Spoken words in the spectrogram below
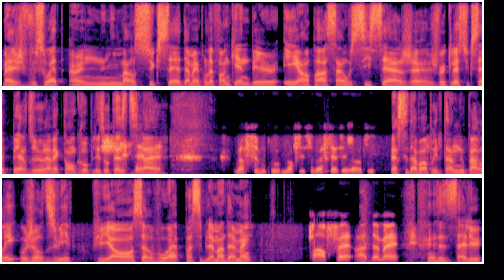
Mais ben, je vous souhaite un immense succès demain pour le Funk and Beer et en passant aussi, Serge, je veux que le succès perdure avec ton groupe Les Hôtesses d'hilaire. Merci beaucoup. Merci Sébastien, c'est gentil. Merci d'avoir pris le temps de nous parler aujourd'hui. Puis on se revoit possiblement demain. Parfait. À demain. Salut.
